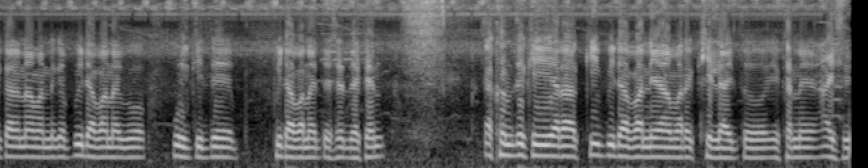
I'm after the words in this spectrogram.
এই কারণে আমার নাকি পিঠা বানাইবো, উল্কিতে পিঠা বানাইতেছে, দেখেন। এখন দেখি এরা কি পিঠা বানিয়ে আমার খিলাই তো এখানে আইসি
